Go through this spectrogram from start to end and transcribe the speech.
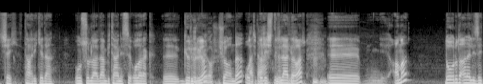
şey tahrik eden unsurlardan bir tanesi olarak e, görülüyor, Görülüyor. şu anda. O Hatta tip eleştiriler de görülüyor. var. Hı hı. Ee, ama doğru da analiz et-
